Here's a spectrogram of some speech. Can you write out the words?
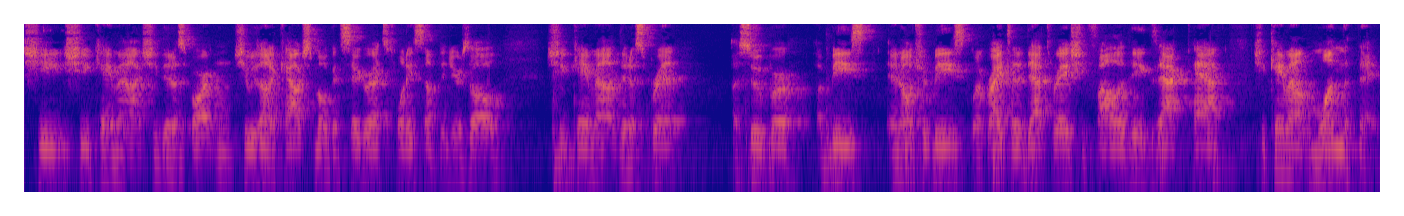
she she came out. She did a Spartan. She was on a couch smoking cigarettes, twenty something years old. She came out and did a sprint, a super, a beast, an ultra beast. Went right to the death race. She followed the exact path. She came out and won the thing.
